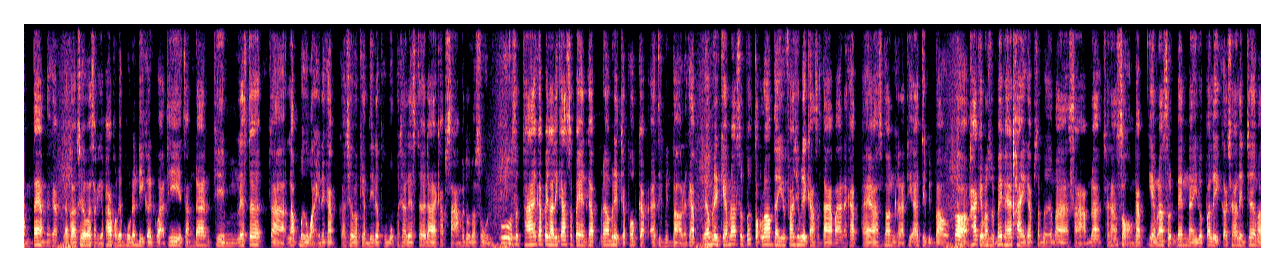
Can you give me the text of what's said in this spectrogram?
3 แต้มนะครับแล้วก็เชื่อว่าศักยภาพของลิเวอร์พูลนั้นดีเกินกว่าที่ทางด้านทีมเลสเตอร์จะรับมือไหวนะครับ ก็เชื่อว่าเกมนี้ลิเวอร์พูลบุกมาชนะเลสเตอร์ได้ครับ3ประตูต่อศูนย์คู่สุดท้ายครับเป็นลาลิก้าสเปนครับเรอัลมาดริดจะพบกับแอตติกบินเบานะครับเรอัลมาดริดเกมล่าสุดเพิ่งตกรอบในยูฟ่าแชมเปี้ยนลีกกลางสัปดาห์มานะครับแพ้อาร์เซนอลขณะที่แอตติกบินเบาก็5เกมล่าสุดไม่แพ้ใครครับเสมอมา 3 และชนะ2ครับเกมล่าสุดเล่นในยูโรปาลีกก็ชนะเรนเจอร์มา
